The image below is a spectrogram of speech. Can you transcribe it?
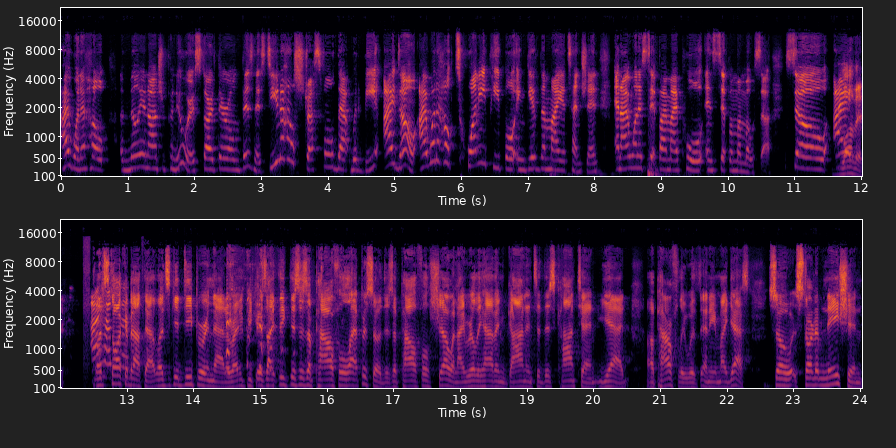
I want to help a million entrepreneurs start their own business. Do you know how stressful that would be? I don't. I want to help 20 people and give them my attention and I want to sit by my pool and sip a mimosa. So I Love it. Let's talk to- about that. Let's get deeper in that, all right? Because I think this is a powerful episode. There's a powerful show, and I really haven't gone into this content yet uh, powerfully with any of my guests. So, Startup Nation,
